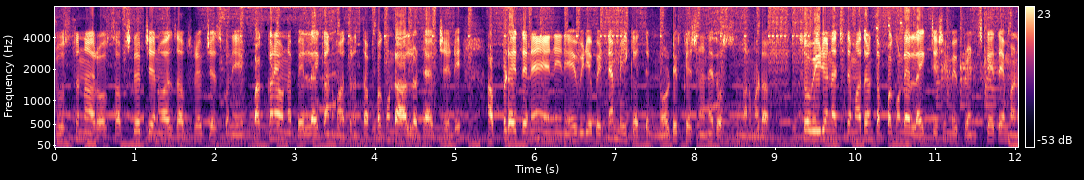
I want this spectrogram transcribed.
చూస్తున్నారో సబ్స్క్రైబ్ చేయని వాళ్ళు సబ్స్క్రైబ్ చేసుకుని పక్కనే ఉన్న బెల్ ఐకాన్ మాత్రం తప్పకుండా ఆల్లో ట్యాప్ చేయండి. అప్పుడైతేనే నేను ఏ వీడియో పెట్టినా మీకు అయితే నోటిఫికేషన్ అనేది వస్తుందన్నమాట. సో వీడియో నచ్చితే మాత్రం తప్పకుండా లైక్ చేసి మీ ఫ్రెండ్స్కి అయితే మన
